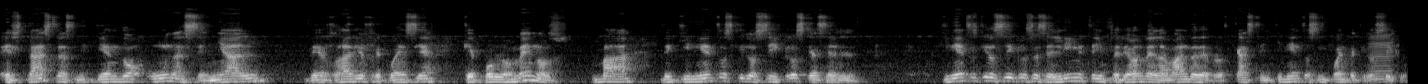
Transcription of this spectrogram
estás transmitiendo una señal de radiofrecuencia que por lo menos va de 500 kilociclos, que es el 500 kilociclos es el límite inferior de la banda de broadcasting, 550 kilociclos.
